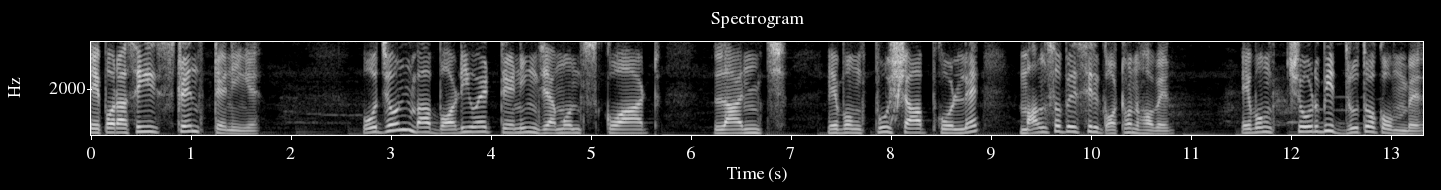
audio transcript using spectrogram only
এরপর আসি স্ট্রেংথ ট্রেনিংয়ে ওজন বা বডি ওয়েট ট্রেনিং যেমন স্কোয়াট লাঞ্চ এবং পুশ আপ করলে মাংসপেশির গঠন হবে এবং চর্বি দ্রুত কমবে।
